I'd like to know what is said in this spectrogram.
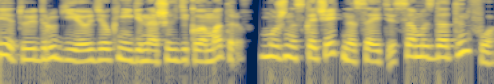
Эту и другие аудиокниги наших декламаторов можно скачать на сайте самиздат.инфо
